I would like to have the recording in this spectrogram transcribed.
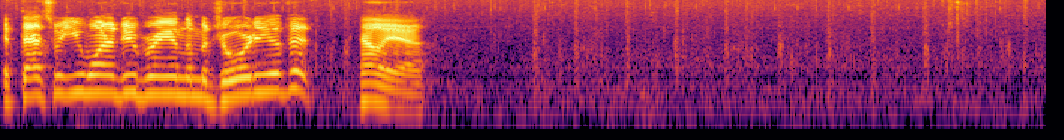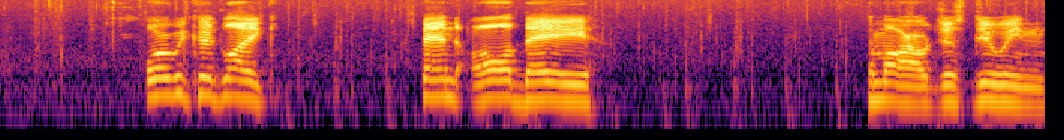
If that's what you want to do, bring in the majority of it, hell yeah. Or we could, like, spend all day tomorrow just doing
